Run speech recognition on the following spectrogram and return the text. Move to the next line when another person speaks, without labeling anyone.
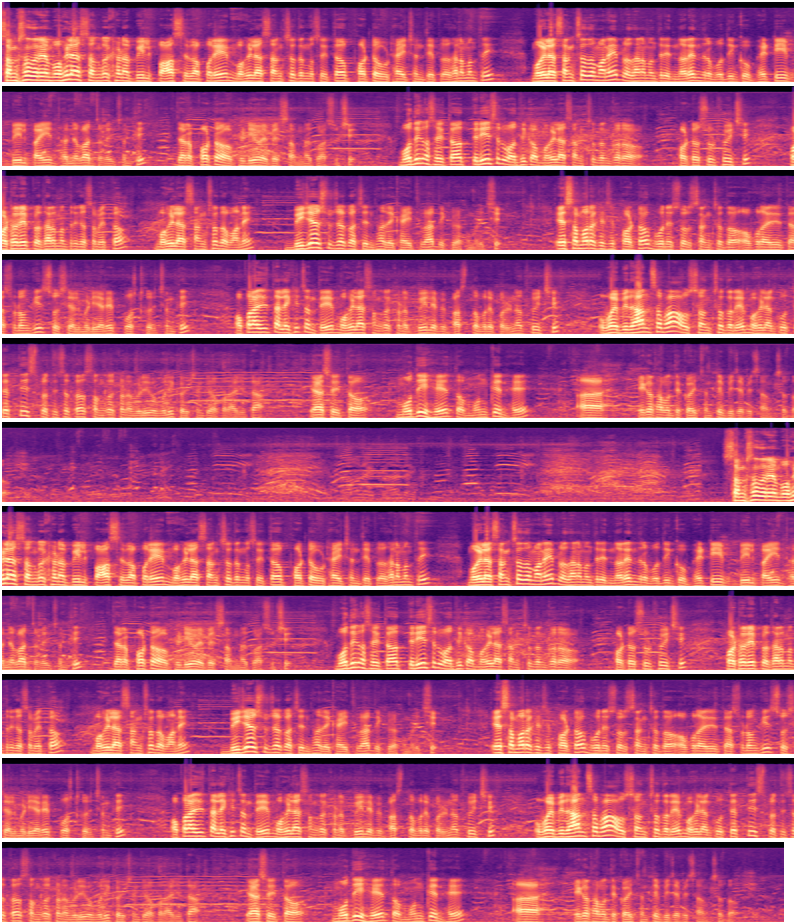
संसदले महिला संरक्षण bill pass महिला सांसद सहित फटो उठाई प्रधानमंत्री महिला सांसद सांसदले प्रधानमंत्री नरेन्द्र को भेट बिल पनि धन्यवाद जार फटो भिडियो सामना आसु मोदी सहित तीस रु अधिक महिला सांसदको फटोसुट हो हुन्छ प्रधानमंत्री प्रधानमन्त्री समेत महिला सांसद मैंने विजय सूचक चिन्ह ए समय किसी फटो भुवनेश्वर सांसद Aparajita Sarangi social media post गरि ଅପରାଜିତା ଲେଖିଛନ୍ତି ମହିଳା ସଂରକ୍ଷଣ ବିଲ୍ ଏବେ ବାସ୍ତବରେ ପରିଣତ ହୋଇଛି ଉଭୟ ବିଧାନସଭା ଓ ସଂସଦରେ ମହିଳାଙ୍କୁ ତେତିଶ ପ୍ରତିଶତ ସଂରକ୍ଷଣ ମିଳିବ ବୋଲି କହିଛନ୍ତି ଅପରାଜିତା ଏହା ସହିତ ମୋଦି ହେ ତ ମୁନକିନ୍ ହେ ଏକଥା ମଧ୍ୟ କହିଛନ୍ତି ବିଜେପି ସାଂସଦ संसद संसदले महिला संरक्षण बिल बेल पासपोर महिला सांसदको सहित फटो उठाइ प्रधानमंत्री महिला सांसद प्रधानमन्त्री नरेन्द्र को भेट बिल पनि धन्यवाद जोइन जटो भिडियो आसु मोदी सहित तिरि अधिक महिला सांसदको फटो सुट हुन्छ फटोरू प्रधानमन्त्री समेत महिला सांसद सांसदले विजय सूचक चिन्ह ए चिह्न देखाइसर फटो भुवनेश्वर सांसद अपराजिता षड्गी सोसिया मिडले पोस्ट गरि अपराजिता लेखिन्छ महिला संरक्षण बेल ए वास्तवले परिणत हुन्छ उभय विधानसभा संसद संसदले महिला तेत्तिस प्रतिशत संरक्षण मिल्यो अपराजिता या सहित मोदी हे त मुकिन् हे एक बीजेपी सांसद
